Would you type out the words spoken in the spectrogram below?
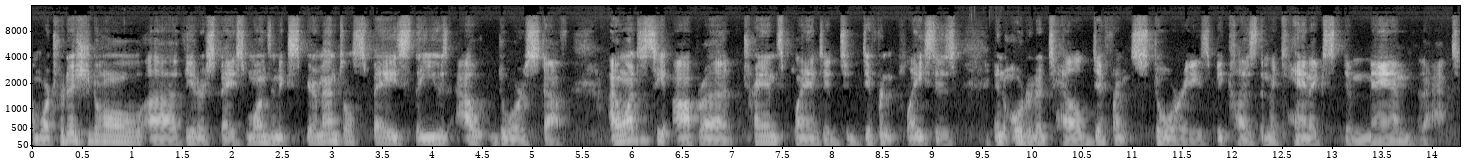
a more traditional uh, theater space, one's an experimental space. They use outdoor stuff. I want to see opera transplanted to different places in order to tell different stories because the mechanics demand that.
